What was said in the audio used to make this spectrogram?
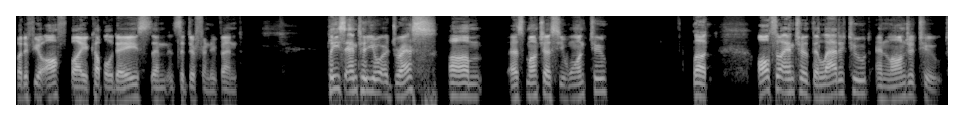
But if you're off by a couple of days, then it's a different event. Please enter your address um, as much as you want to, but also enter the latitude and longitude.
